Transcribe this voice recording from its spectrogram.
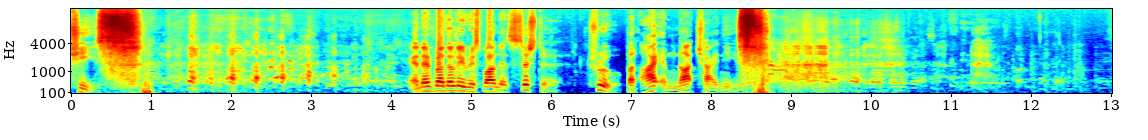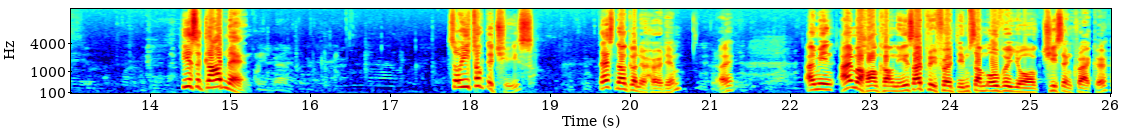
cheese." and then Brother Lee responded, "Sister, true, but I am not Chinese." he is a God man. So he took the cheese. That's not going to hurt him, right? I mean, I'm a Hong Kongese. I prefer dim sum over your cheese and cracker.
